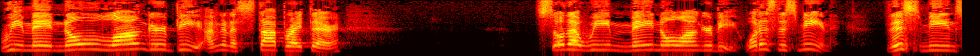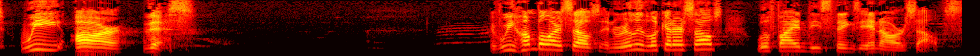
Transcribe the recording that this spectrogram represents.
we may no longer be. I'm going to stop right there. So that we may no longer be. What does this mean? This means we are this. If we humble ourselves and really look at ourselves, we'll find these things in ourselves.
